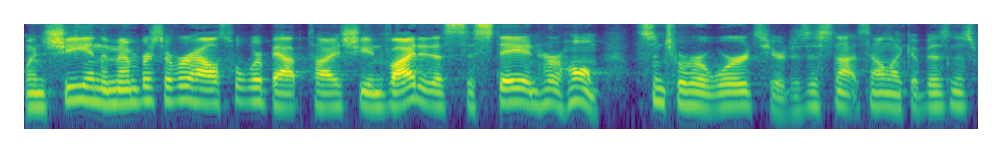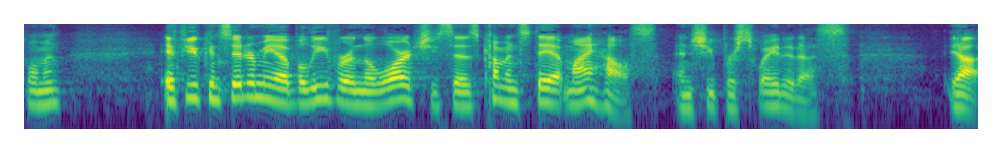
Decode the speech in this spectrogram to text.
When she and the members of her household were baptized, she invited us to stay in her home. Listen to her words here. Does this not sound like a businesswoman? If you consider me a believer in the Lord, she says, come and stay at my house. And she persuaded us. Yeah,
